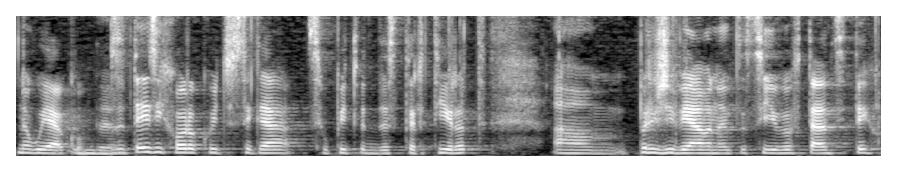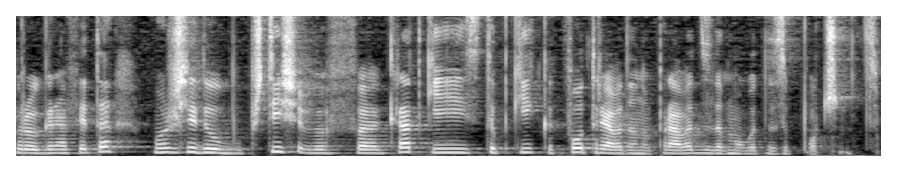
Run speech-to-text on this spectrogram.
Много яко. Да. За тези хора, които сега се опитват да стартират ам, преживяването си в танците и хореографията. Можеш ли да обобщиш в а, кратки стъпки какво трябва да направят, за да могат да започнат?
